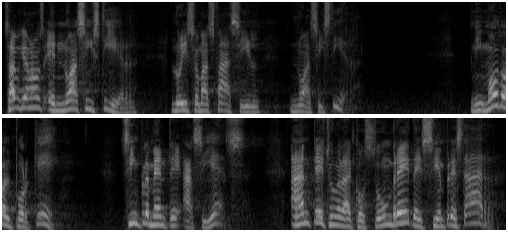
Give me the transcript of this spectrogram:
¿Saben qué, hermanos? En no asistir lo hizo más fácil no asistir. Ni modo el por qué. Simplemente así es. Antes tuve la costumbre de siempre estar.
